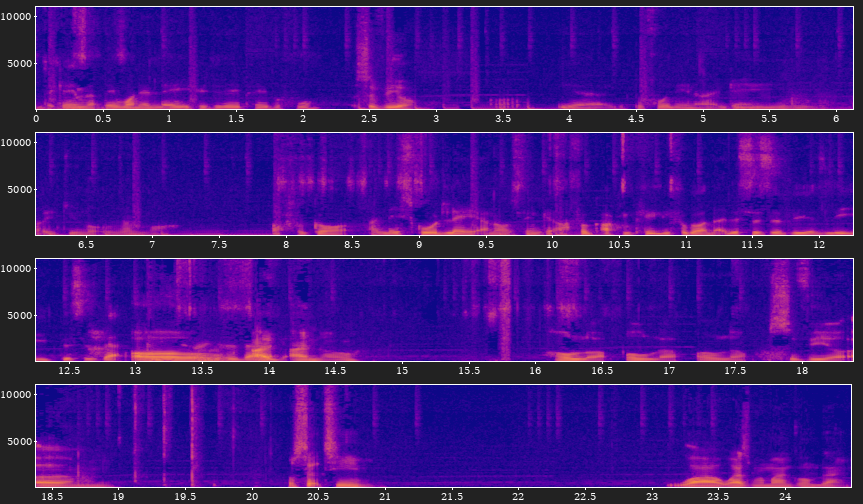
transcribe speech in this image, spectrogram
the game that they won it late. Who did they play before? Sevilla. Yeah, before the United game. Mm, I do not remember. I forgot, and they scored late. And I was thinking, I, for, I completely forgot that this is Sevilla's league. This is that. Oh, sorry, this is their I, I know. Hold up, hold up, hold up. Sevilla. Um, what's that team? Wow, why's my mind going blank?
